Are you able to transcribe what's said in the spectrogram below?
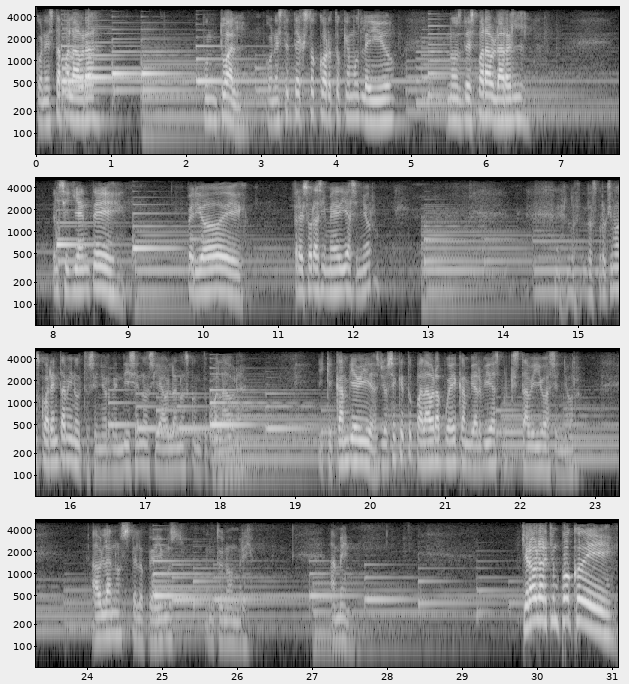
con esta palabra puntual, con este texto corto que hemos leído, nos des para hablar el, el siguiente periodo de tres horas y media, Señor. Los, próximos 40 minutos, Señor, bendícenos y háblanos con tu palabra. Y que cambie vidas. Yo sé que tu palabra puede cambiar vidas porque está viva, Señor. Háblanos, te lo pedimos en tu nombre. Amén. Quiero hablarte un poco de,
